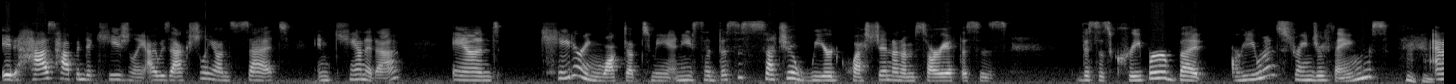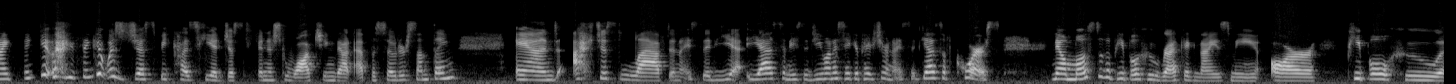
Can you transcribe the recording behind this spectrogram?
it has happened occasionally. I was actually on set in Canada and catering walked up to me and he said this is such a weird question and I'm sorry if this is this is creeper but are you on Stranger Things? and I think it I think it was just because he had just finished watching that episode or something. And I just laughed and I said, "Yeah, yes." And he said, "Do you want to take a picture?" And I said, "Yes, of course." Now, most of the people who recognize me are people who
